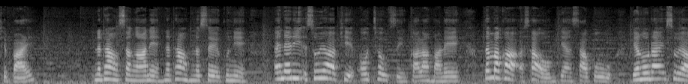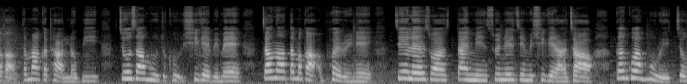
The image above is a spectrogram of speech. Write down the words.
ဖြစ်ပါတယ်။2015နဲ့2020ခုနှစ် NLD အစိုးရအဖြစ်အုပ်ချုပ်စဉ်ကာလမှာလဲတမကအဆောက်အုံပြန်ဆောက်ဖို့ရန်ကုန်တိုင်းအစိုးရကကမကထလုပ်ပြီးစ조사မှုတစ်ခုရှိခဲ့ပေမဲ့ကျောင်းသားတမကအဖွဲ့တွေနဲ့ကျေးလဲစွာတိုင်ပင်ဆွေးနွေးခြင်းမရှိခဲ့တာကြောင့်ကန့်ကွက်မှုတွေကြုံ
